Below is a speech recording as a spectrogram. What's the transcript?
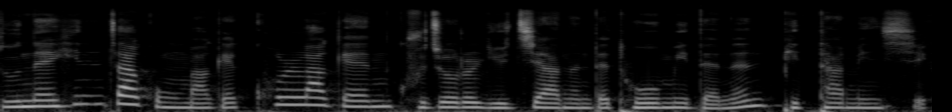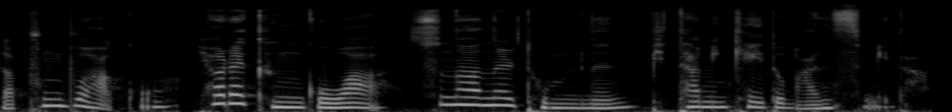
눈의 흰자 공막의 콜라겐 구조를 유지하는 데 도움이 되는 비타민 C가 풍부하고 혈의 근고와 순환을 돕는 비타민 K도 많습니다.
